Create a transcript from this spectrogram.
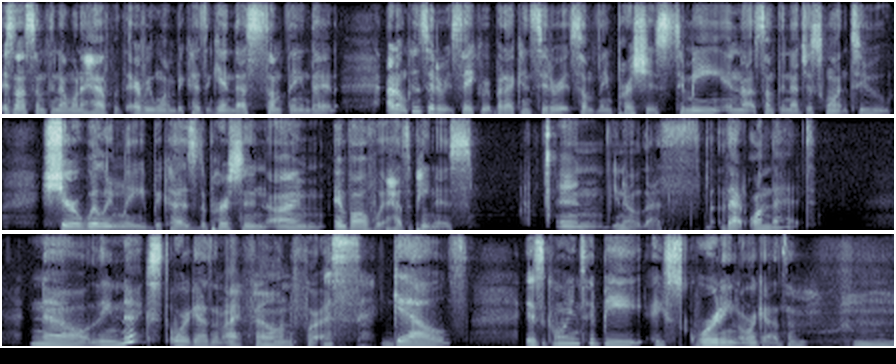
it's not something I want to have with everyone because, again, that's something that I don't consider it sacred, but I consider it something precious to me and not something I just want to share willingly because the person I'm involved with has a penis. And, you know, that's that on that. Now, the next orgasm I found for us gals is going to be a squirting orgasm. Hmm.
